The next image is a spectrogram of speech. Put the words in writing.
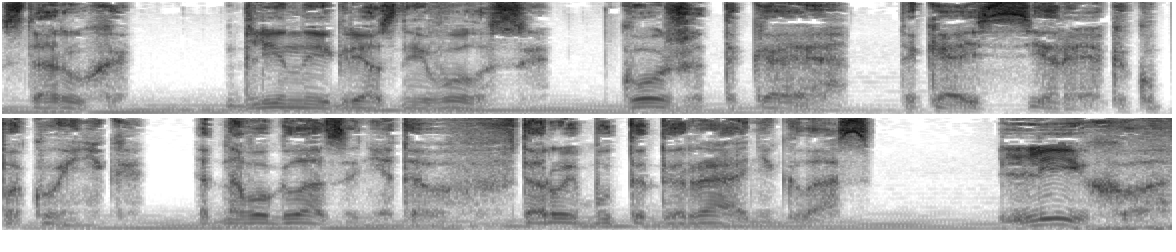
Старуха. Длинные грязные волосы. Кожа такая, такая серая, как у покойника. Одного глаза нет, а второй будто дыра, а не глаз. Лихо.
